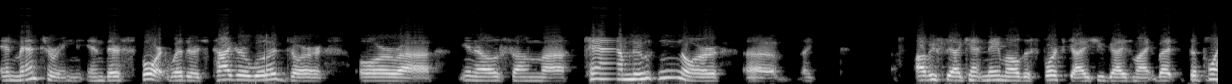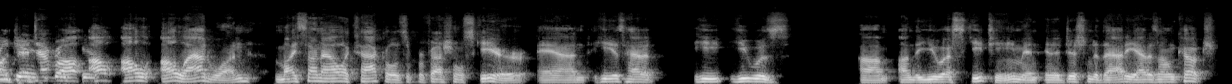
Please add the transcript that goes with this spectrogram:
and mentoring in their sport, whether it's Tiger Woods or, or, uh, you know, some uh, Cam Newton or uh, like obviously I can't name all the sports guys you guys might, but the point well, is. Deborah, I'll, I'll, I'll add one. My son Alec Hackel is a professional skier, and he has had a he he was um, on the U.S. ski team, and in addition to that, he had his own coach.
